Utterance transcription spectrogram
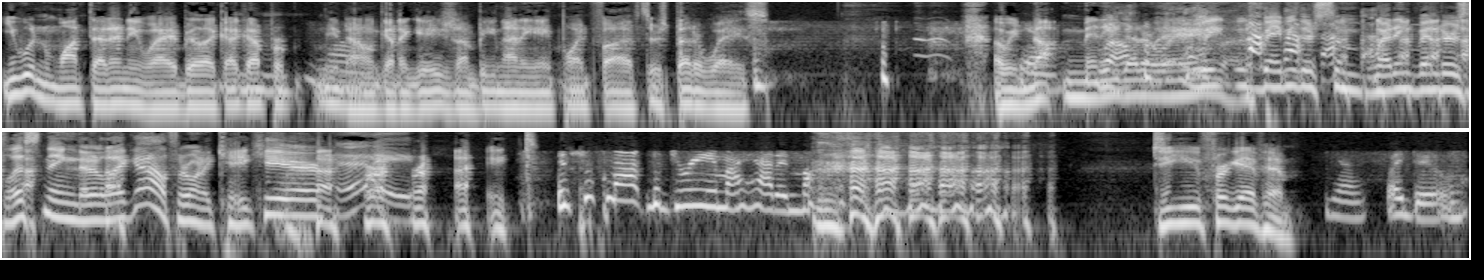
you wouldn't want that anyway. Be like, I got, mm-hmm. pro- you know, got engaged on B98.5. There's better ways. I mean, not many Well, better ways. we, we- maybe there's some wedding vendors listening that are like, "Yeah, I'll throw in a cake here. Hey. right. It's just not the dream I had in mind. Do you forgive him? yes, I do.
